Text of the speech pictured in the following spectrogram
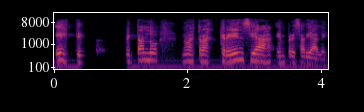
este afectando nuestras creencias empresariales.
